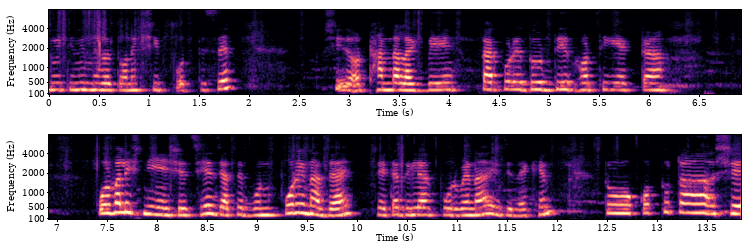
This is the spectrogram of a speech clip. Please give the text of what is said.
দুই, তিন দিন ধরে তো অনেক শীত পড়তেছে। ঠান্ডা লাগবে। তারপরে দৌড় দিয়ে ঘর থেকে একটা কোরবালিশ নিয়ে এসেছে যাতে বোন পড়ে না যায়, সেটা দিলে আর পড়বে না, এই যে দেখেন। তো কতটা সে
